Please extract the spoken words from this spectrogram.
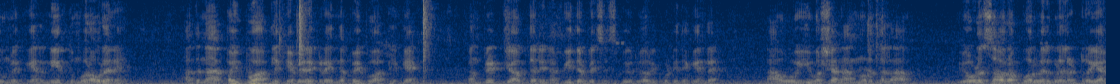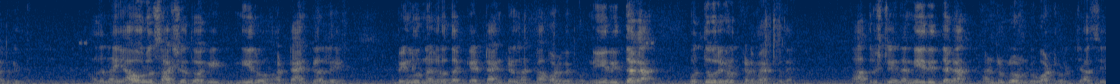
ತುಂಬಲಿಕ್ಕೆ ಯಾಕಂದ್ರೆ ನೀರು ತುಂಬೋರು ಅವರೇನೆ, ಅದನ್ನ ಪೈಪು ಹಾಕ್ಲಿಕ್ಕೆ, ಬೇರೆ ಕಡೆಯಿಂದ ಪೈಪು ಹಾಕ್ಲಿಕ್ಕೆ ಕಂಪ್ಲೀಟ್ ಜವಾಬ್ದಾರಿನ ಬಿ ಡಬ್ಲ್ಯೂ ಎಸ್ ಎಸ್ ಅವ್ರಿಗೆ ಕೊಟ್ಟಿದ್ದೆ ಯಾಕೆಂದ್ರೆ ನಾವು ಈ ವರ್ಷ ನಾನು ನೋಡಿದ್ನಲ್ಲ, ಏಳು ಸಾವಿರ ಬೋರ್ವೆಲ್ಗಳೆಲ್ಲ ಡ್ರೈ ಆಗಿಬಿಟ್ಟಿತ್ತು. ಅದನ್ನ ಯಾವಾಗಲೂ ಶಾಶ್ವತವಾಗಿ ನೀರು ಆ ಟ್ಯಾಂಕ್ಗಳಲ್ಲಿ ಬೆಂಗಳೂರು ನಗರದಕ್ಕೆ ಟ್ಯಾಂಕ್ಗಳನ್ನ ಕಾಪಾಡಬೇಕು. ನೀರು ಇದ್ದಾಗ ಒತ್ತುವರಿಗಳು ಕಡಿಮೆ ಆಗ್ತದೆ. ಆ ದೃಷ್ಟಿಯಿಂದ ನೀರಿದ್ದಾಗ ಅಂಡರ್ಗ್ರೌಂಡ್ ವಾಟ್ರು ಜಾಸ್ತಿ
